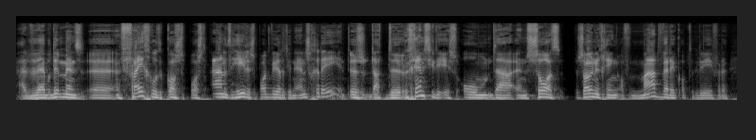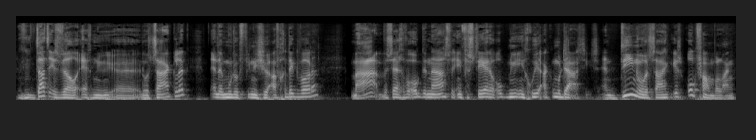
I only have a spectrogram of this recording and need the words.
Ja, we hebben op dit moment uh, een vrij grote kostenpost aan het hele sportwereldje in Enschede. Dus dat de urgentie er is om daar een soort bezuiniging of maatwerk op te leveren, mm -hmm. dat is wel echt nu uh, noodzakelijk. En dat moet ook financieel afgedekt worden. Maar we zeggen we ook daarnaast, we investeren ook nu in goede accommodaties. En die noodzaak is ook van belang.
